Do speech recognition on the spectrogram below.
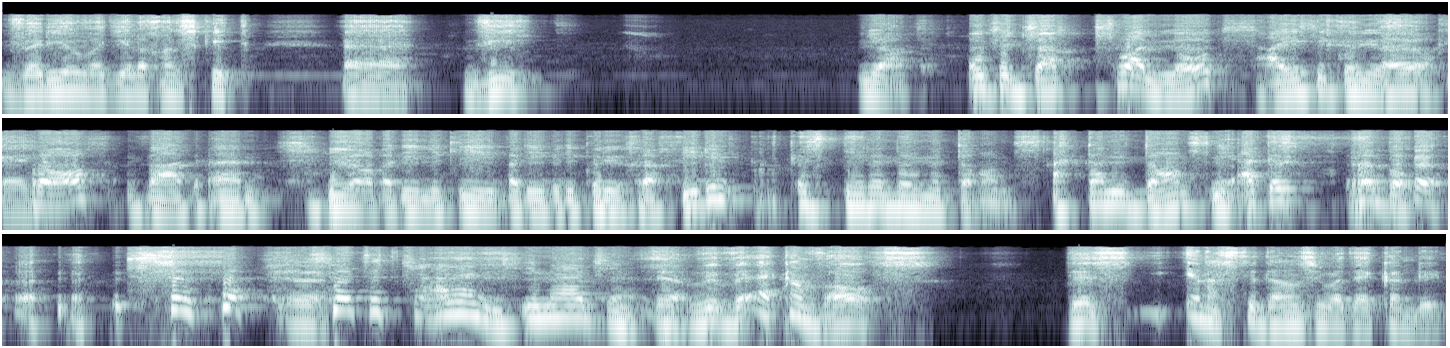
video wat jylle gaan skiet, uh, wie Ja, ons het Joshua Lots, hy is die choreograaf, okay. wat, um, ja, wat die liekie, wat die, die choreografie doen, ek is terrible met dans, ek kan nie dans nie, ek is ribbel. so, so it's a challenge, imagine. Ja, ek kan wals, dis enigste dansie wat ek kan doen.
